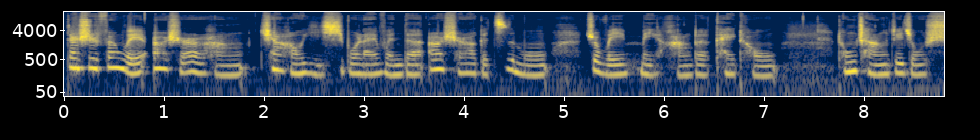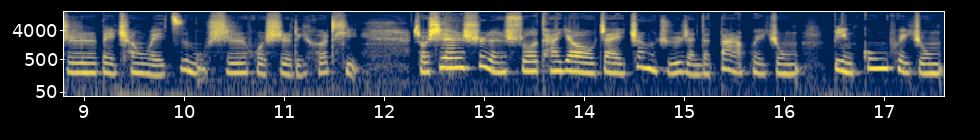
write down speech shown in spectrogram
但是分为二十二行，恰好以希伯来文的二十二个字母作为每行的开头。通常这种诗被称为字母诗或是离合体。首先，诗人说他要在正直人的大会中，并公会中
